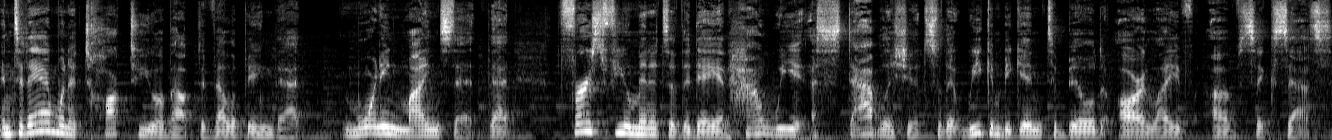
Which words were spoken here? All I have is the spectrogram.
And today I want to talk to you about developing that morning mindset, that first few minutes of the day, and how we establish it so that we can begin to build our life of success.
